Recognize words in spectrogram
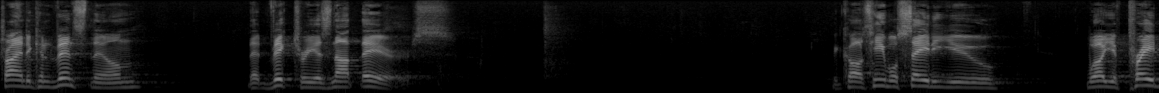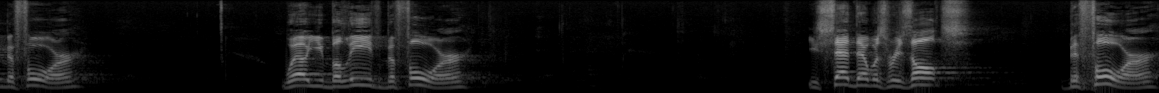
trying to convince them that victory is not theirs. Because he will say to you, Well, you've prayed before. Well, you believed before. You said there was results before.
